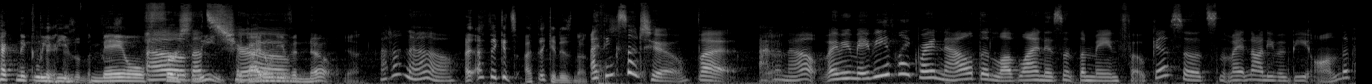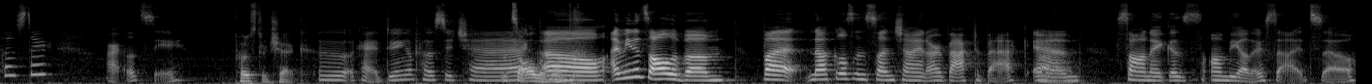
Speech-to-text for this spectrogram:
technically the, the male oh, first lead. True. Like I don't even know. Yeah. I don't know. I, I, think it's I think it is Knuckles. I think so too, but yeah. I don't know. I mean, maybe like right now the love line isn't the main focus, so it might not even be on the poster. All right, let's see. Poster check. Ooh, okay. Doing a poster check. It's all of 'em. Oh, I mean, it's all of them. But Knuckles and Sunshine are back to back, Oh. Sonic is on the other side. So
